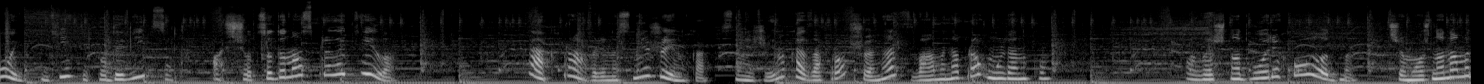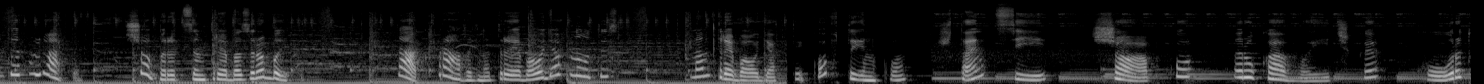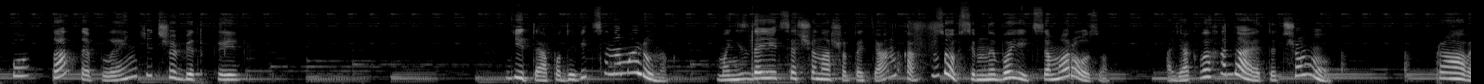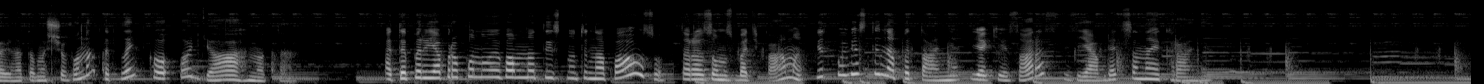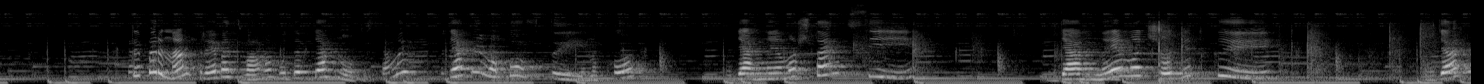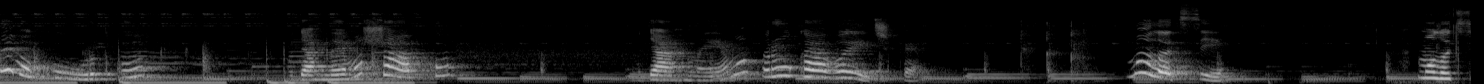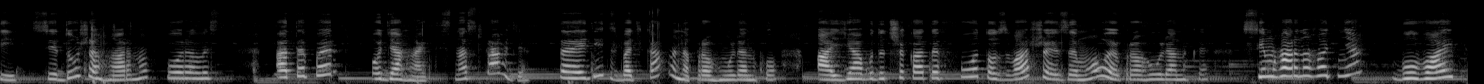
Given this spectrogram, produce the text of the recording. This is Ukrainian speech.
Ой, діти, подивіться, а що це до нас прилетіло? Так, правильно, сніжинка. Сніжинка запрошує нас з вами на прогулянку. Але ж на дворі холодно. Чи можна нам іти гуляти? Що перед цим треба зробити? Так, правильно, треба одягнутись. Нам треба одягти ковтинку, штанці, шапку, рукавички, куртку та тепленькі чобітки. Діти, а подивіться на малюнок. Мені здається, що наша Тетянка зовсім не боїться морозу. А як ви гадаєте, чому? Правильно, тому що вона тепленько одягнута. А тепер я пропоную вам натиснути на паузу та разом з батьками відповісти на питання, які зараз з'являться на екрані. Тепер нам треба з вами буде вдягнутися. Ми вдягнемо ковтинку, вдягнемо штанці, вдягнемо чобітки, вдягнемо куртку, вдягнемо шапку, вдягнемо рукавички. Молодці! Молодці, всі дуже гарно впорались. А тепер одягайтесь насправді та йдіть з батьками на прогулянку. А я буду чекати фото з вашої зимової прогулянки. Всім гарного дня! Бувайте!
